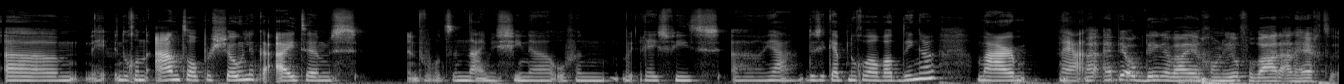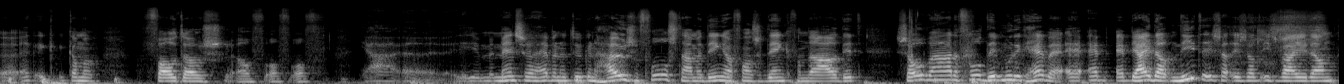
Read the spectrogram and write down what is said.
Ehm, nog een aantal persoonlijke items. Bijvoorbeeld een naaimachine of een racefiets. Eh, ja, dus ik heb nog wel wat dingen. Maar, nou ja, Maar heb je ook dingen waar je gewoon heel veel waarde aan hecht? Eh, ik, ik, kan me foto's of, of, of ja, eh, mensen hebben natuurlijk een huizen vol staan met dingen waarvan ze denken van nou, dit zo waardevol, dit moet ik hebben. Eh, Heb, heb jij dat niet? Is dat, is dat iets waar je dan,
